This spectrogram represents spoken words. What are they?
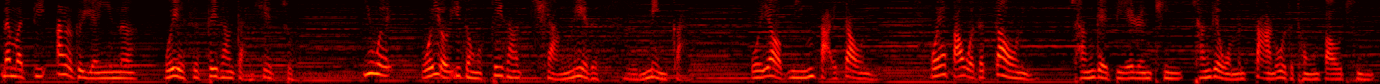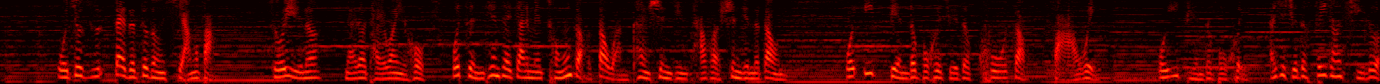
那么第二个原因呢，我也是非常感谢主，因为我有一种非常强烈的使命感，我要明白道理，我要把我的道理传给别人听，传给我们大陆的同胞听。我就是带着这种想法，所以呢。来到台湾以后，我整天在家里面从早到晚看圣经、查考圣经的道理，我一点都不会觉得枯燥乏味，我一点都不会，而且觉得非常喜乐，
